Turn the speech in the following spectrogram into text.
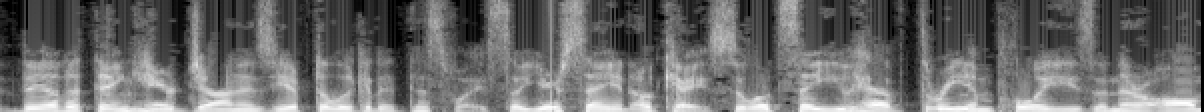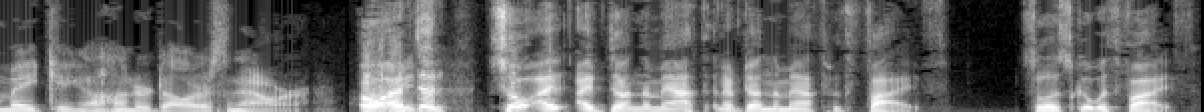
the other thing here, John, is you have to look at it this way. So you're saying, okay, so let's say you have three employees and they're all making a hundred dollars an hour. oh, right? I've done. So I, I've done the math, and I've done the math with five. So let's go with five.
